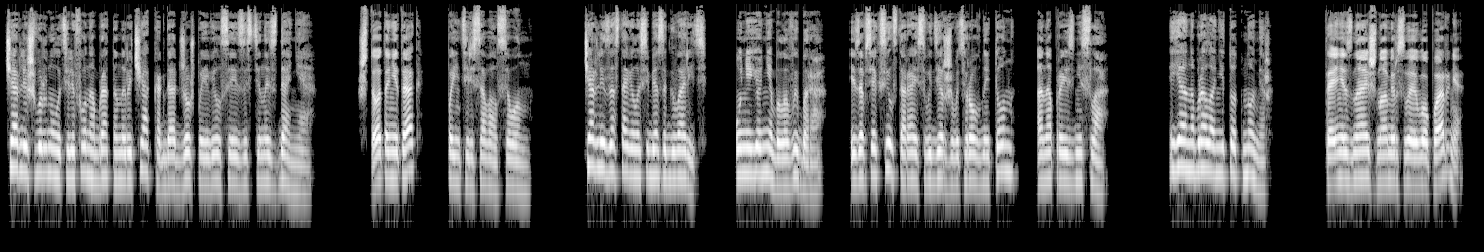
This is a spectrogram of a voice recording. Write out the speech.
Чарли швырнула телефон обратно на рычаг, когда Джош появился из-за стены здания. «Что-то не так?» — поинтересовался он. Чарли заставила себя заговорить. У нее не было выбора. Изо всех сил, стараясь выдерживать ровный тон, она произнесла. «Я набрала не тот номер. Ты не знаешь номер своего парня?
